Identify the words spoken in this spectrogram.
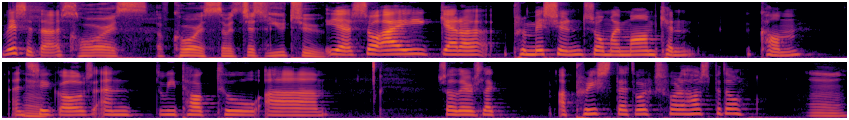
visit us. Of course, of course. So it's just you two. Yeah, so I get a permission so my mom can come, and Mm. she goes, and we talk to. Um, so there's like a priest that works for the hospital. Mm.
